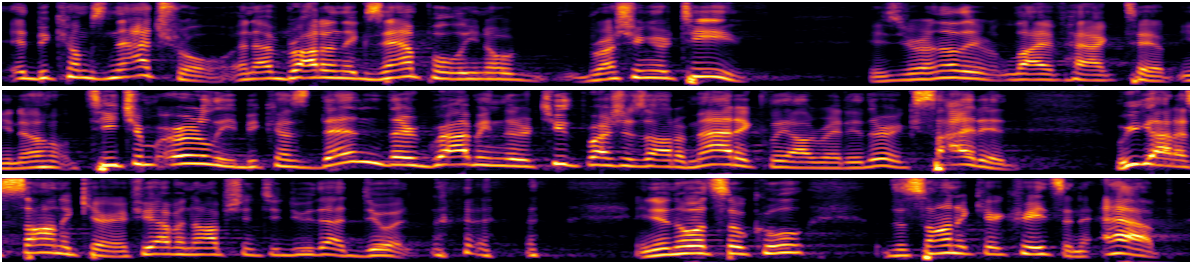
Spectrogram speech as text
it becomes natural. And I've brought an example, you know, brushing your teeth. Is your another life hack tip, you know? Teach them early because then they're grabbing their toothbrushes automatically already. They're excited. We got a Sonicare. If you have an option to do that, do it. and you know what's so cool? The Sonicare creates an app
